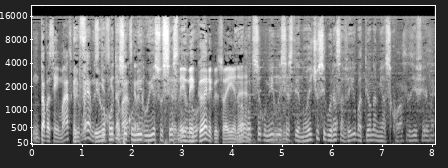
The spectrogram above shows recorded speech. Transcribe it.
não estava sem máscara. Eu, é, eu aconteceu comigo né? isso sexta é meio mecânico isso aí, né? Aconteceu comigo uhum. sexta de noite, o segurança veio, bateu nas minhas costas e fez aquele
